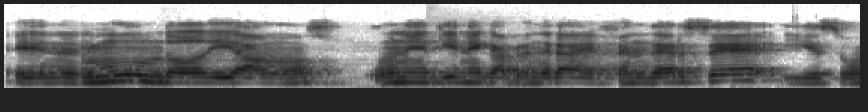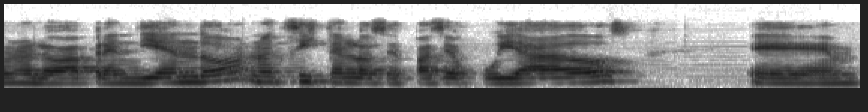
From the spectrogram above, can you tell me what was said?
en el mundo, digamos. Uno tiene que aprender a defenderse y eso uno lo va aprendiendo. No existen los espacios cuidados. Eh,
